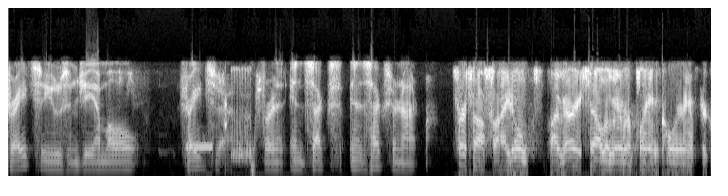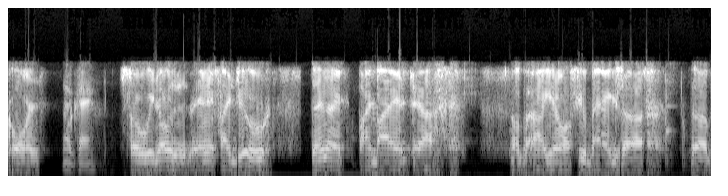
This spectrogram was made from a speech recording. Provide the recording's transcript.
traits? Using GMO traits uh, for insects insects or not? First off, I don't. I very seldom ever plant corn after corn. Okay. So we don't. And if I do, then I I buy it. Uh, uh, you know, a few bags of the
